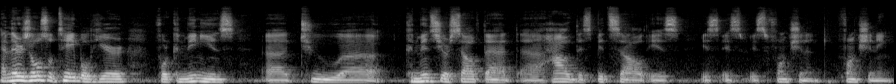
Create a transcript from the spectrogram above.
And there's also a table here for convenience uh, to uh, convince yourself that uh, how this bit cell is, is, is, is functioning, functioning.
